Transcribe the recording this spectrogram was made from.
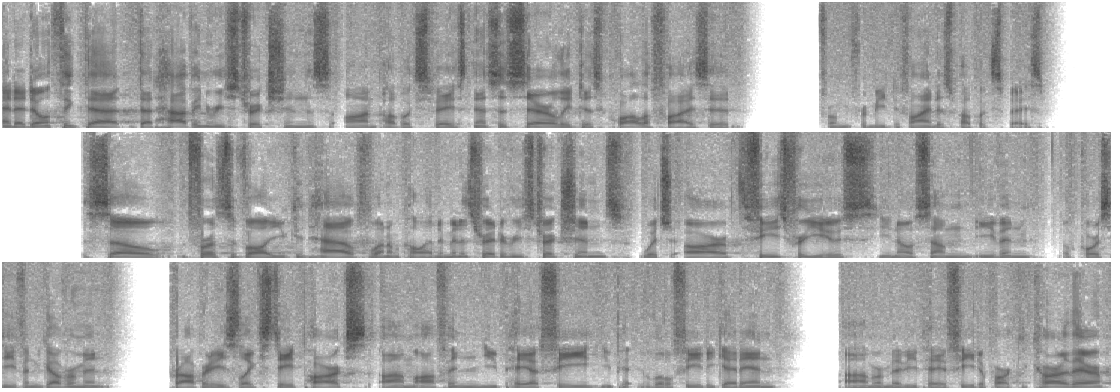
And I don't think that, that having restrictions on public space necessarily disqualifies it from, from being defined as public space. So, first of all, you can have what I'm calling administrative restrictions, which are fees for use. You know, some even, of course, even government properties like state parks, um, often you pay a fee, you pay a little fee to get in, um, or maybe you pay a fee to park your car there.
